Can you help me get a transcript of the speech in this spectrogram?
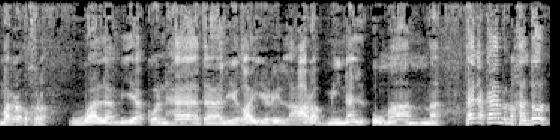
مرة أخرى. ولم يكن هذا لغير العرب من الأمم. هذا كلام ابن خلدون.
